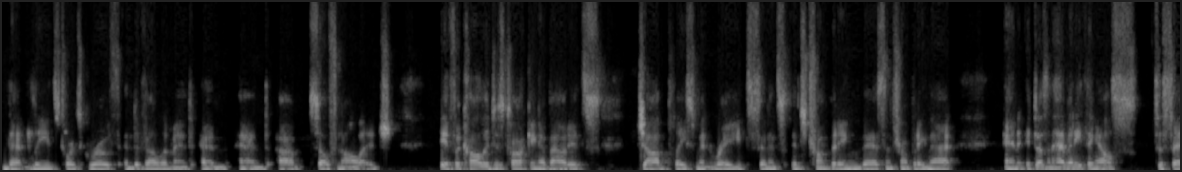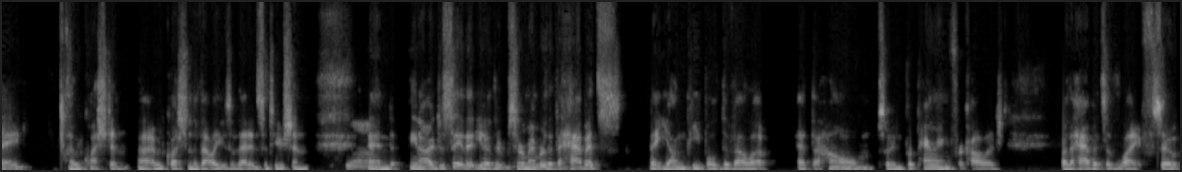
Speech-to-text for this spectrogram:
that leads towards growth and development and, and um, self knowledge. If a college is talking about its job placement rates and it's, it's trumpeting this and trumpeting that, and it doesn't have anything else to say, I would question. Uh, I would question the values of that institution. Wow. And you know, I would just say that you know, so remember that the habits that young people develop at the home, so in preparing for college, are the habits of life. So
